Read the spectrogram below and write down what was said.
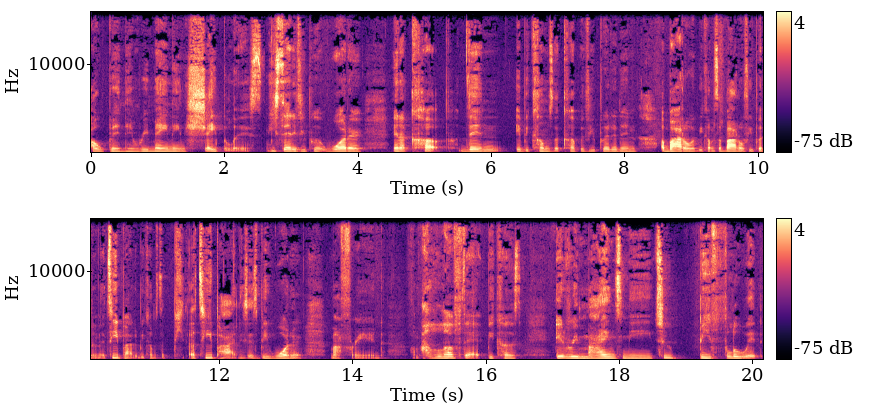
open and remaining shapeless. He said if you put water in a cup, then it becomes the cup. If you put it in a bottle, it becomes a bottle. If you put it in a teapot, it becomes a, a teapot. And he says, Be water, my friend. Um, I love that because it reminds me to be fluid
